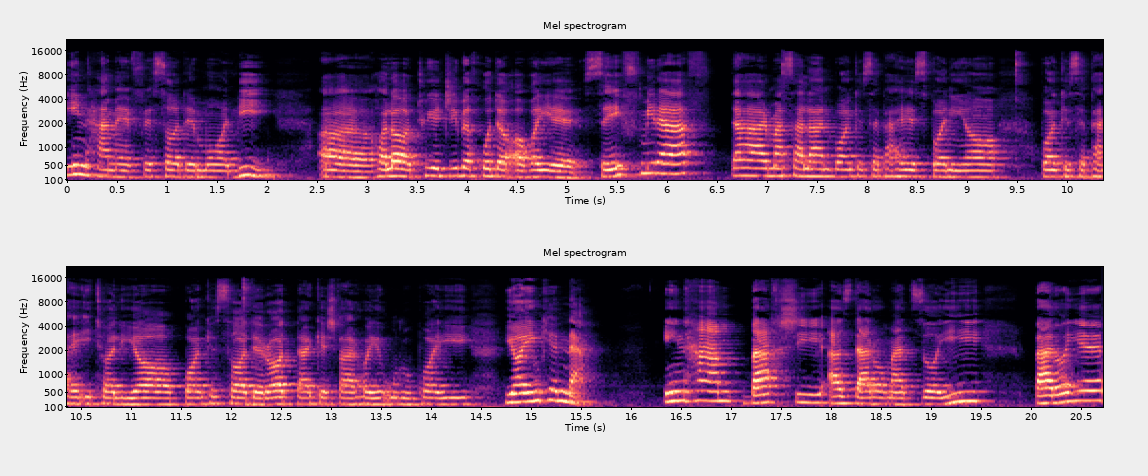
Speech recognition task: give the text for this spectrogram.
این همه فساد مالی حالا توی جیب خود آقای سیف می‌رفت. در مثلا بانک سپه اسپانیا بانک سپه ایتالیا بانک صادرات در کشورهای اروپایی یا اینکه نه. این هم بخشی از درآمدزایی برای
